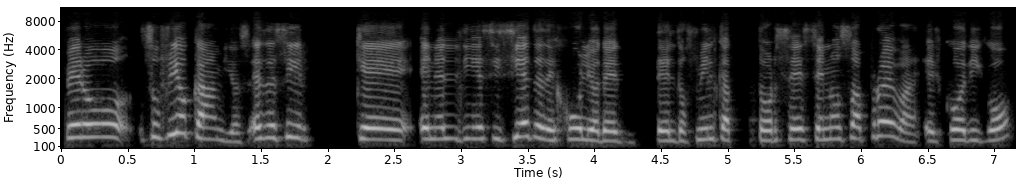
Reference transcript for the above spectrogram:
Pero sufrió cambios, es decir, que en el 17 de julio del 2014 se nos aprueba el código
